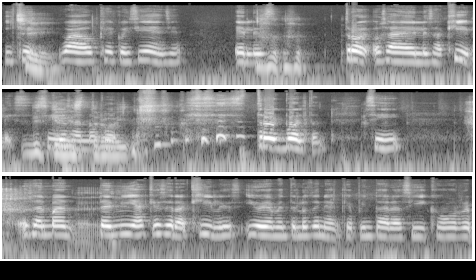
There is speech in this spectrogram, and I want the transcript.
Y que, Sí. wow, qué coincidencia. Él es Troy, o sea, él es Aquiles. Dice sí, que o sea, es no Troy. Troy Bolton, sí. O sea, el man tenía que ser Aquiles y obviamente lo tenían que pintar así como re,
